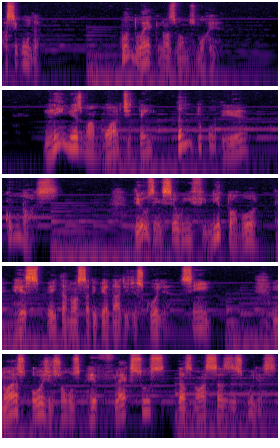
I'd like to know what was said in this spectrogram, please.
A segunda, quando é que nós vamos morrer? Nem mesmo a morte tem tanto poder como nós. Deus, em seu infinito amor, respeita a nossa liberdade de escolha. Sim, nós hoje somos reflexos das nossas escolhas.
